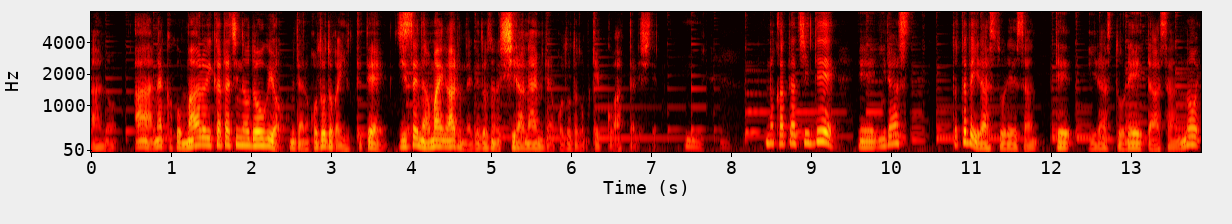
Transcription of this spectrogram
あの、ああ、なんかこう丸い形の道具よ、みたいなこととか言ってて、実際名前があるんだけど、その知らないみたいなこととかも結構あったりして。うんな形で、えーイラス例えばイラストレーさんてイラストレーターさんの、い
